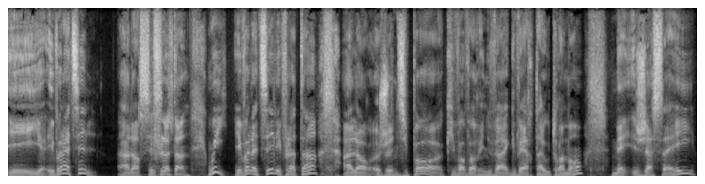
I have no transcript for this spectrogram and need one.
est, est volatile. Alors c'est flottant. Oui, est volatile et flottant. Alors je ne dis pas qu'il va y avoir une vague verte à Outremont, mais j'essaye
